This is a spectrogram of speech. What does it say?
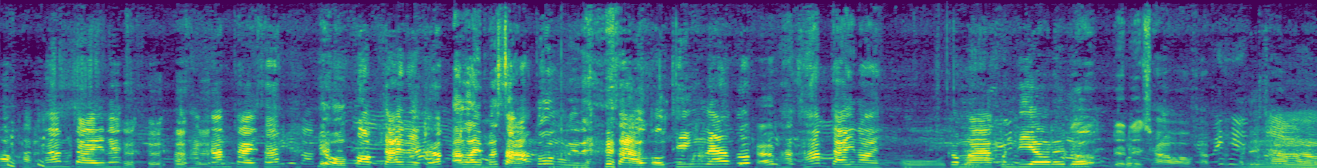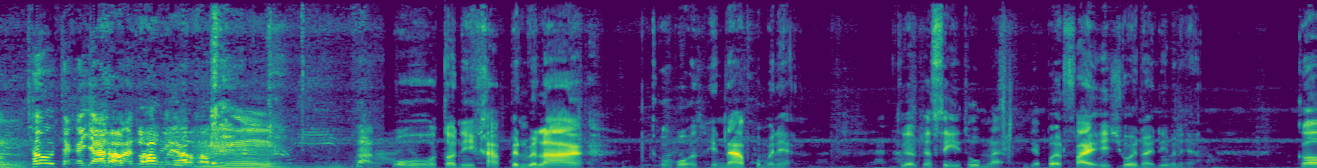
อาหักข้ามใจนะเอาหักข้ามใจซะเดี๋ยวโอ้ปลอบใจหน่อยครับอะไรมาสามกล้องเลยเนี่ยสาวเขาทิ้งแล้วก็หักข้ามใจหน่อย โอ้โหก็มาคนเดียวเลยดูเดี๋ยวเดี๋ยวเช่าเอาครับ อืมเช่าจักรยานปั่นใช่ไหมครับ อืมโอ้ตอนนี้ครับเป็นเวลาโอ้โหเห็นหน้าผมไหมเนี่ย เกือบจะสี่ทุ่มแล้วเดี๋ยวเปิดไฟช่วยหน่อยดีไหมเนี่ย ก็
